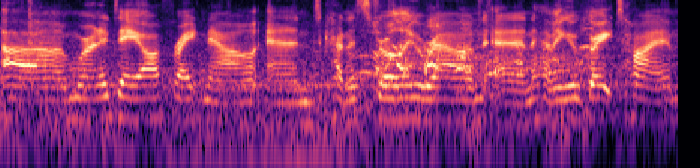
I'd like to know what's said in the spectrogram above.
Um, we're on a day off right now and kind of strolling around and having a great time.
